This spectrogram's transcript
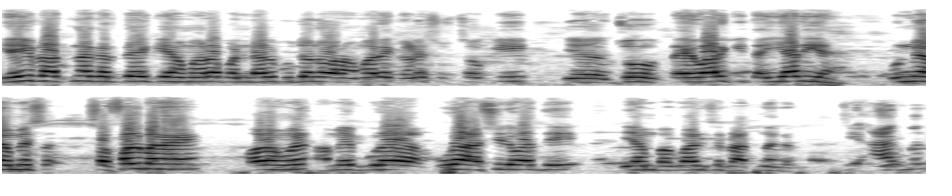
यही प्रार्थना करते हैं कि हमारा पंडाल पूजन और हमारे गणेश उत्सव की जो त्यौहार की तैयारी है उनमें हमें सफल बनाए और हमें हमें पूरा पूरा आशीर्वाद दे ये हम भगवान से प्रार्थना करते हैं। जी आगमन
